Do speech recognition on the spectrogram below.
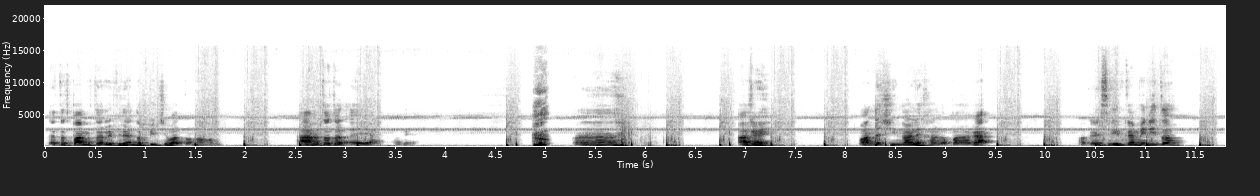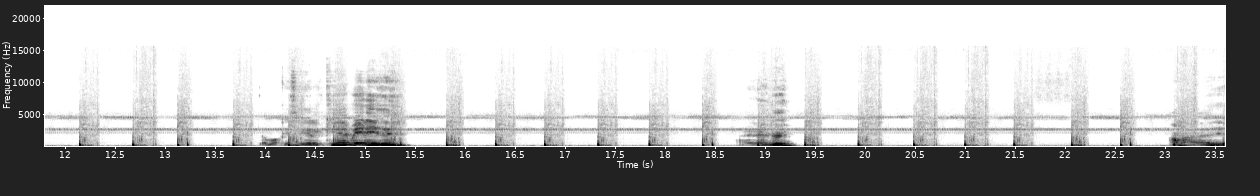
esta espada me estoy refiriendo, pinche vato. No, mames. Ah, me está... Eh, ya, ok. Ah, ok. ¿Dónde chingado le? ¿Para acá? Ok, seguir caminito. Tenemos que seguir el caminito. Ay, ay, ay. Vamos a ver.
